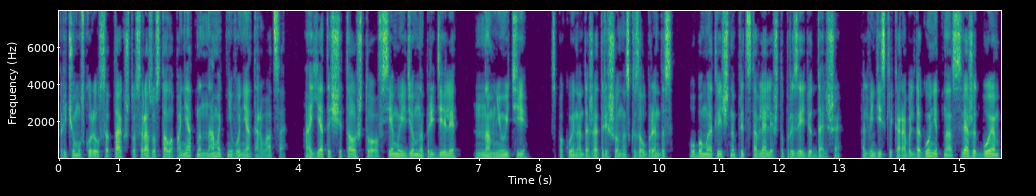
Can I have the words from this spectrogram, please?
Причем ускорился так, что сразу стало понятно, нам от него не оторваться. А я-то считал, что все мы идем на пределе, нам не уйти. Спокойно, даже отрешенно сказал Брендес. Оба мы отлично представляли, что произойдет дальше. Альвиндийский корабль догонит нас, свяжет боем,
